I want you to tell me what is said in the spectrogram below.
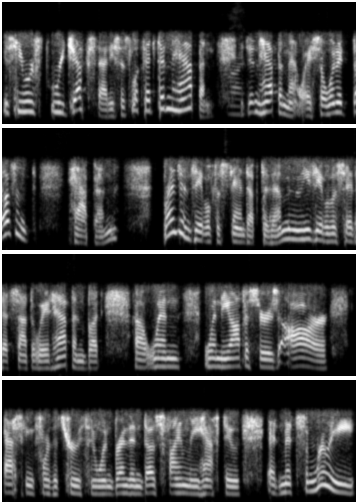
is he re- rejects that. He says, look, that didn't happen. Right. It didn't happen that way. So when it doesn't happen, Brendan's able to stand up to them and he's able to say that's not the way it happened. But uh, when when the officers are asking for the truth. And when Brendan does finally have to admit some really,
